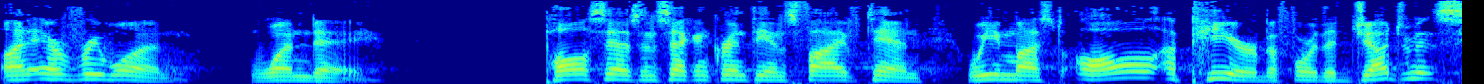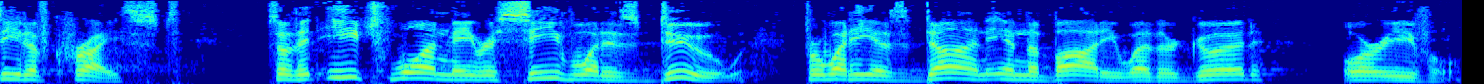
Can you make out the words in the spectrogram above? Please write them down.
on everyone one day. Paul says in 2 Corinthians 5:10, "We must all appear before the judgment seat of Christ, so that each one may receive what is due for what he has done in the body, whether good or evil."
